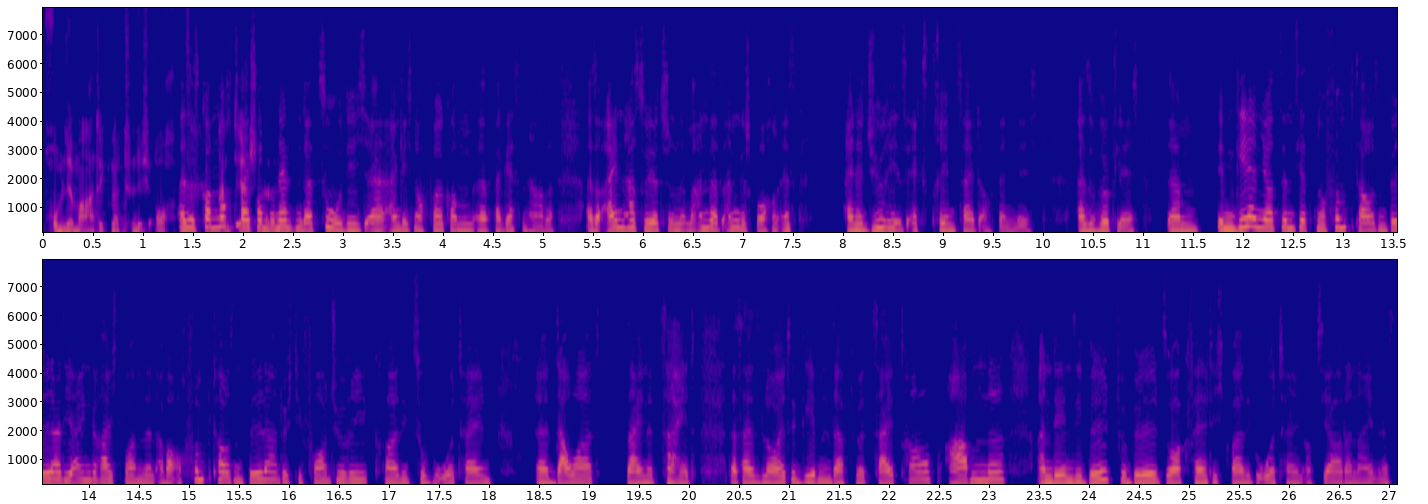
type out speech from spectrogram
Problematik natürlich auch. Also es kommen noch zwei Komponenten dazu, die ich äh, eigentlich noch vollkommen äh, vergessen habe. Also einen hast du jetzt schon im Ansatz angesprochen, ist, eine Jury ist extrem zeitaufwendig. Also wirklich. Ähm, Im GNJ sind es jetzt nur 5000 Bilder, die eingereicht worden sind, aber auch 5000 Bilder durch die Vorjury quasi zu beurteilen, äh, dauert seine Zeit. Das heißt, Leute geben dafür Zeit drauf, Abende, an denen sie Bild für Bild sorgfältig quasi beurteilen, ob es ja oder nein ist.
